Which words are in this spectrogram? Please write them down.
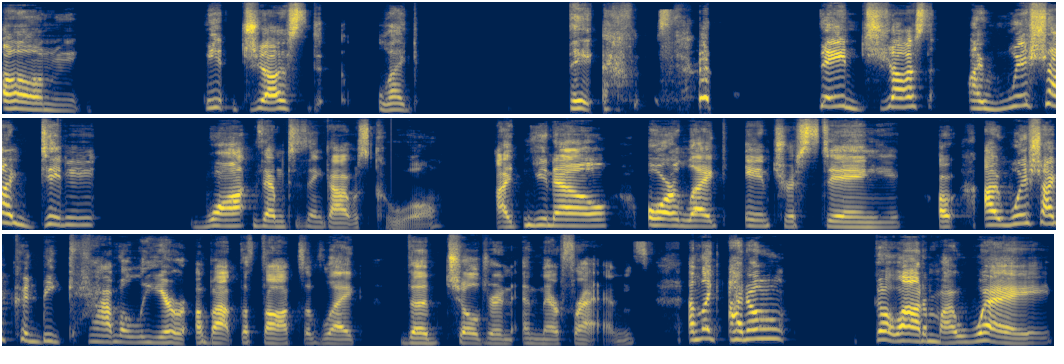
Um, it just like they they just I wish I didn't want them to think I was cool. I, you know, or like interesting. Or I wish I could be cavalier about the thoughts of like the children and their friends. And like, I don't go out of my way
